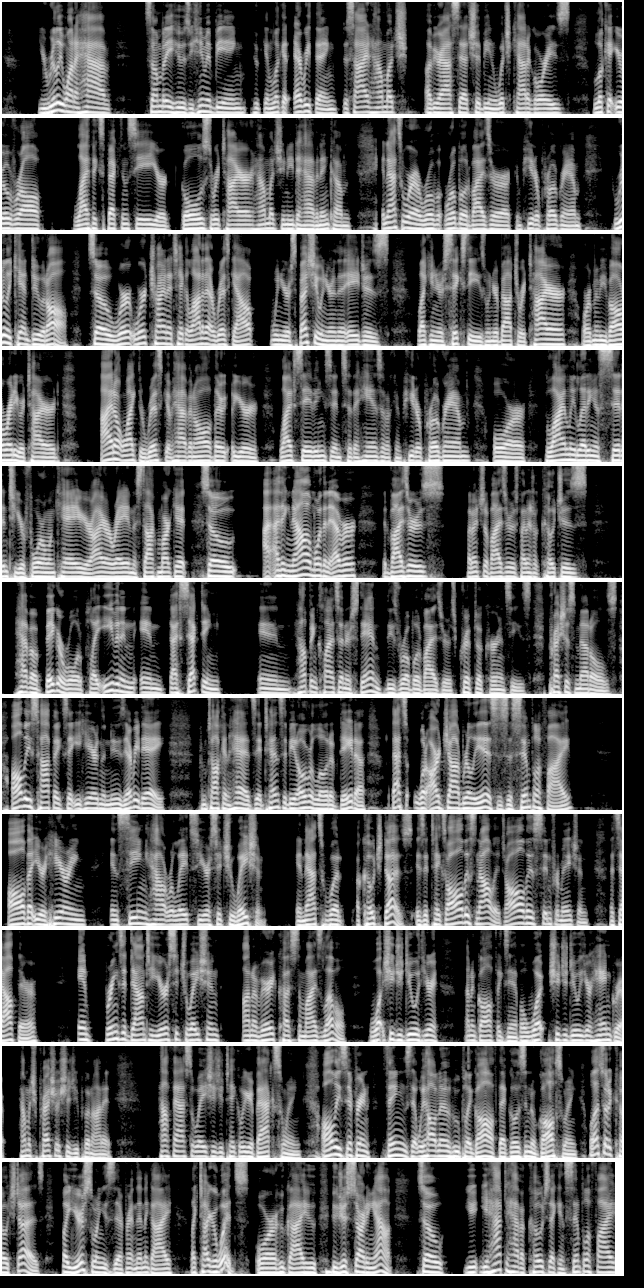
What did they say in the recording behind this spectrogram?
You really want to have somebody who's a human being who can look at everything, decide how much of your assets should be in which categories, look at your overall life expectancy, your goals to retire, how much you need to have an income. And that's where a robo, robo advisor or a computer program really can't do it all. So we're we're trying to take a lot of that risk out when you're especially when you're in the ages like in your 60s when you're about to retire or maybe you've already retired. I don't like the risk of having all the, your life savings into the hands of a computer program or blindly letting us sit into your 401k or your IRA in the stock market. So I, I think now more than ever, advisors, financial advisors, financial coaches have a bigger role to play, even in, in dissecting in helping clients understand these robo advisors, cryptocurrencies, precious metals, all these topics that you hear in the news every day from talking heads. It tends to be an overload of data. That's what our job really is, is to simplify all that you're hearing and seeing how it relates to your situation. And that's what a coach does is it takes all this knowledge, all this information that's out there and brings it down to your situation on a very customized level. What should you do with your on a golf example, what should you do with your hand grip? How much pressure should you put on it? How fast away should you take away your backswing? All these different things that we all know who play golf that goes into a golf swing. Well, that's what a coach does. But your swing is different than a guy like Tiger Woods or who guy who who's just starting out. So you you have to have a coach that can simplify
